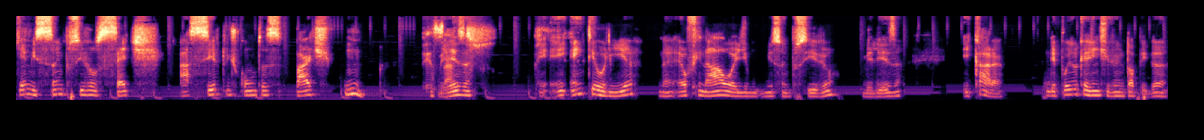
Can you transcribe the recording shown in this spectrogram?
que é Missão Impossível 7, Acerto de Contas, parte 1. Exato. Beleza? Em, em teoria, né? É o final aí de Missão Impossível, beleza? E cara, depois do que a gente viu em Top Gun,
